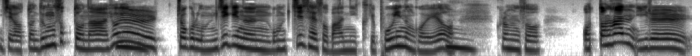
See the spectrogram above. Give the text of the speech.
이제 어떤 능숙도나 효율적으로 움직이는 몸짓에서 많이 그게 보이는 거예요. 음. 그러면서 어떤 한 일을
